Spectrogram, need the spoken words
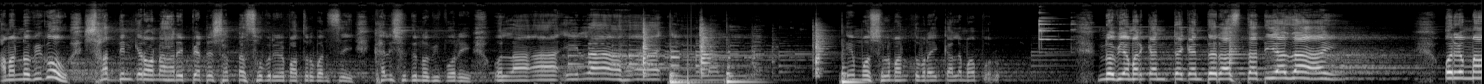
আমার নবী গো, সাত দিনকের অনাহারে পেটে সাতটা সবুরের পাথর বানছে, খালি শুধু নবী পরে ও। এ মুসলমান, তোমরা এই কালেমা পড়ো। নবী আমার কানতে কানতে রাস্তা দিয়া যায়। ওরে মা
